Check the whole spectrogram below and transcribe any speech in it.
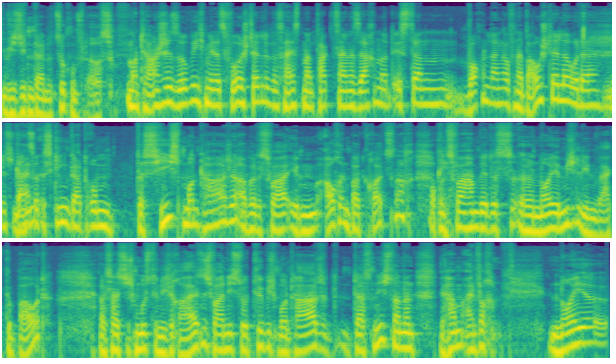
wie sieht denn deine Zukunft aus? Montage, so wie ich mir das vorstelle, das heißt, man packt seine Sachen und ist dann wochenlang auf einer Baustelle oder nicht ganz Nein, so? es ging darum, das hieß Montage, aber das war eben auch in Bad Kreuznach. Okay. Und zwar haben wir das äh, neue Michelin-Werk gebaut. Das heißt, ich musste nicht reisen. Es war nicht so typisch Montage, das nicht, sondern wir haben einfach neue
